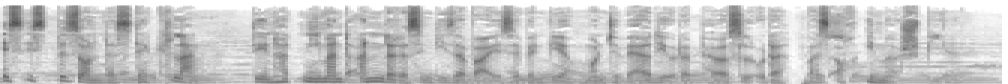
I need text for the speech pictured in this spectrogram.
Es ist besonders der Klang. Den hat niemand anderes in dieser Weise, wenn wir Monteverdi oder Purcell oder was auch immer spielen.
